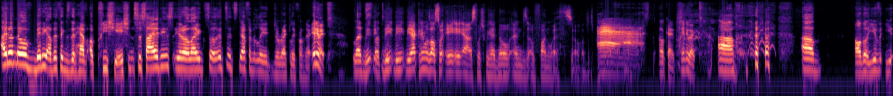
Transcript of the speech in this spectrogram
I don't know of many other things that have appreciation societies. You know, like so it's it's definitely directly from there. Anyway, let's The, let's the, the, the acronym was also AAS, which we had no ends of fun with. So I'll just Ah, okay. Anyway, um, um, although you've you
